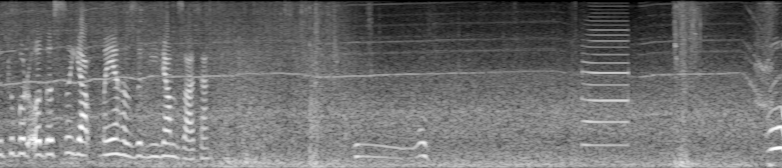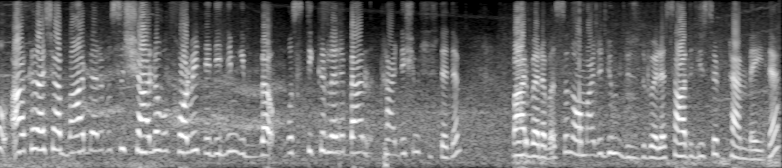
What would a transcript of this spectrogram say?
YouTuber odası yapmaya hazırlayacağım zaten. Bu arkadaşlar Barbie arabası Charlotte Corvette dediğim gibi ben, bu stickerları ben kardeşim süsledim. Barbie arabası normalde dümdüzdü böyle sadece sırf pembeydi.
